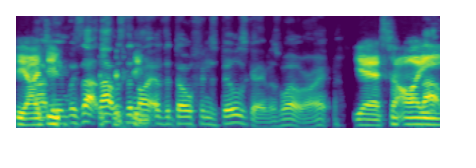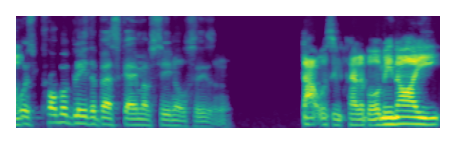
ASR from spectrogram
yeah, I, I do. Mean, was that that was the night of the Dolphins Bills game as well, right? Yeah, so I that was probably the best game I've seen all season. That was incredible. I mean, I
